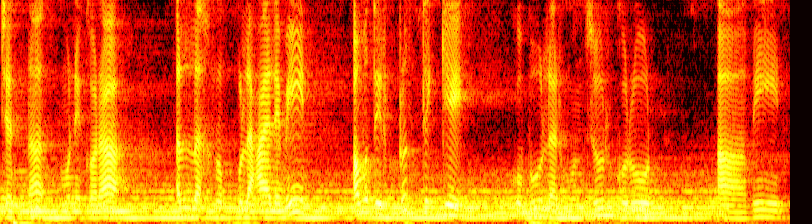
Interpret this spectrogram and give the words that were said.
জান্নাত মনে করা। আল্লাহ রব্বুল আলমিন আমাদের প্রত্যেককে কবুল আর মঞ্জুর করুন। আমিন।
